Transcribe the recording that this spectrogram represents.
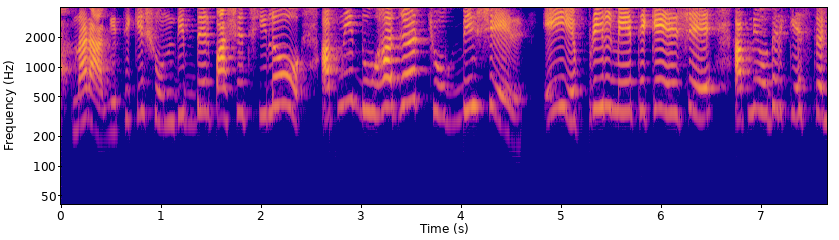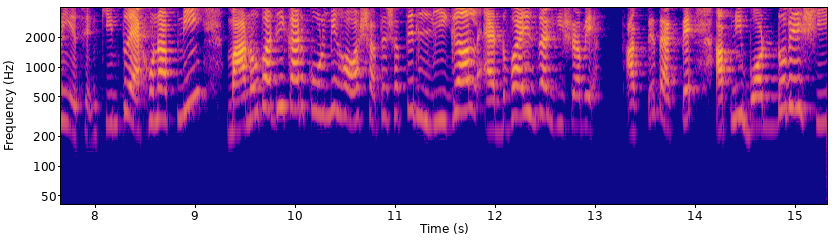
আপনার আগে থেকে সন্দীপদের পাশে ছিল। আপনি দু হাজার চব্বিশের এই এপ্রিল, মে থেকে এসে আপনি ওদের কেসটা নিয়েছেন। কিন্তু এখন আপনি মানবাধিকার কর্মী হওয়ার সাথে সাথে লিগাল অ্যাডভাইজার হিসাবে থাকতে থাকতে আপনি বড্ড বেশি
